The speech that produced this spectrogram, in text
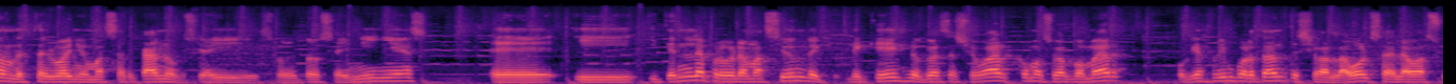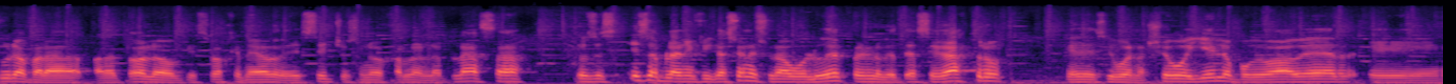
dónde está el baño más cercano, si hay, sobre todo si hay niñas, eh, y, tener la programación de, qué es lo que vas a llevar, cómo se va a comer, porque es muy importante llevar la bolsa de la basura para, todo lo que se va a generar de desechos y no dejarlo en la plaza. Entonces, esa planificación es una boludez, pero es lo que te hace gastro, es decir, bueno, llevo hielo porque va a haber, eh,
